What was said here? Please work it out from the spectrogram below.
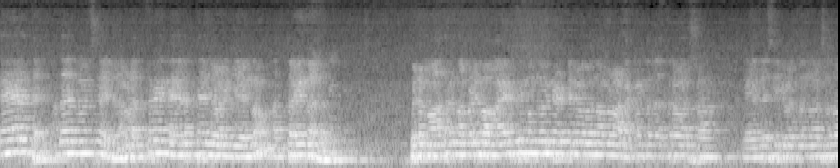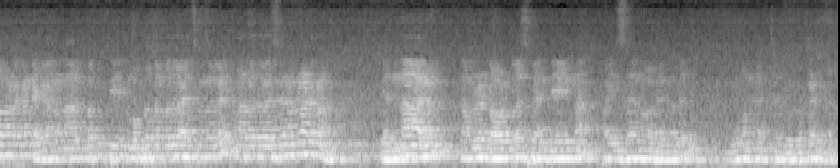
നേരത്തെ അതായത് മനസ്സിലായില്ല? നമ്മൾ എത്രയും നേരത്തെ ജോയിൻ ചെയ്യുന്നു അത്രയും നല്ലത്. പിന്നെ മാത്രം നമ്മളിപ്പോ ആയിരത്തി മുന്നൂറ്റി എട്ട് രൂപ നമ്മൾ അടക്കേണ്ടത് എത്ര വർഷം? ഏകദേശം ഇരുപത്തൊന്ന് വർഷത്തോളം അടക്കണ്ടേ കാരണം നാല്പത്തി മുപ്പത്തൊമ്പത് വയസ്സ് മുതൽ അറുപത് വയസ്സ് നമ്മൾ അടക്കണം എന്നാലും നമ്മൾ ടോട്ടൽ സ്പെൻഡ് ചെയ്യുന്ന പൈസ എന്ന് പറയുന്നത് മൂന്ന് ലക്ഷം രൂപ കിട്ടും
